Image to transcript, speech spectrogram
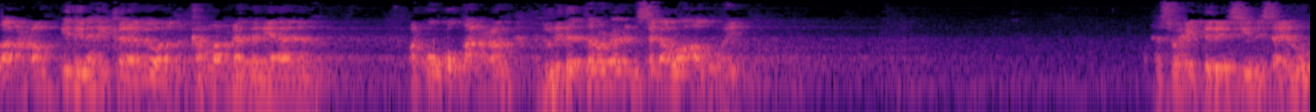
qanco in ilaahay karaamay walaqad karamnaa bani aadama. Markuu ku qanco dunida tan oo dhan in isagaa loo abuuray taas waxay dareensiinaysaa inuu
